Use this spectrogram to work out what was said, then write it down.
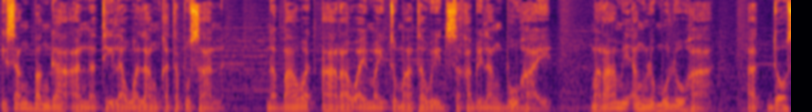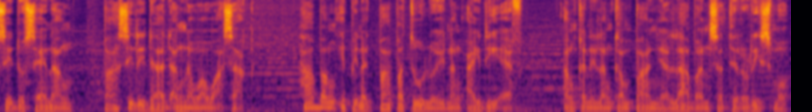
isang banggaan na tila walang katapusan, na bawat araw ay may tumatawid sa kabilang buhay, marami ang lumuluha at dose-dosenang pasilidad ang nawawasak. Habang ipinagpapatuloy ng IDF ang kanilang kampanya laban sa terorismo,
